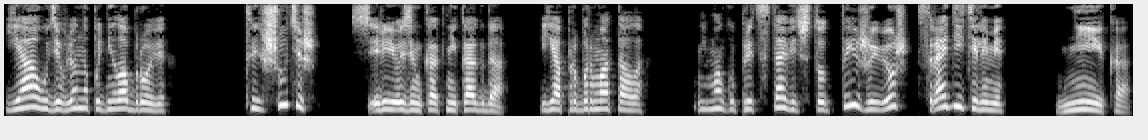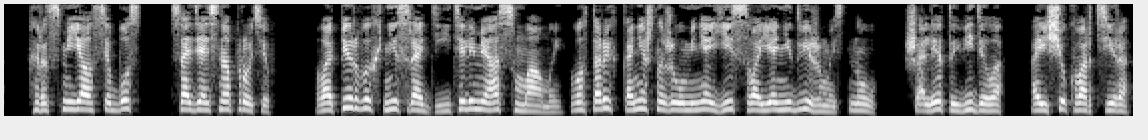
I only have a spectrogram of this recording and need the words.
Я удивленно подняла брови. Ты шутишь? Серьезен как никогда. Я пробормотала. Не могу представить, что ты живешь с родителями. Ника, рассмеялся босс, садясь напротив. Во-первых, не с родителями, а с мамой. Во-вторых, конечно же, у меня есть своя недвижимость. Ну, шале ты видела, а еще квартира.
